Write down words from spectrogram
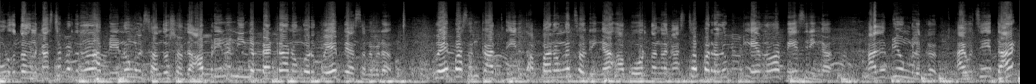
ஒருத்தவங்களை கஷ்டப்படுத்துறதுனால அப்படி என்ன உங்களுக்கு சந்தோஷம் வருது? அப்படின்னு நீங்கள் பெட்டரானவங்க ஒரு குவே பேசனை விட. குவே பர்சன் இது தப்பானவங்கன்னு சொல்கிறீங்க அப்போ ஒருத்தவங்களை கேவலமாக அது எப்படி உங்களுக்கு? ஐ உட் சே தட்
